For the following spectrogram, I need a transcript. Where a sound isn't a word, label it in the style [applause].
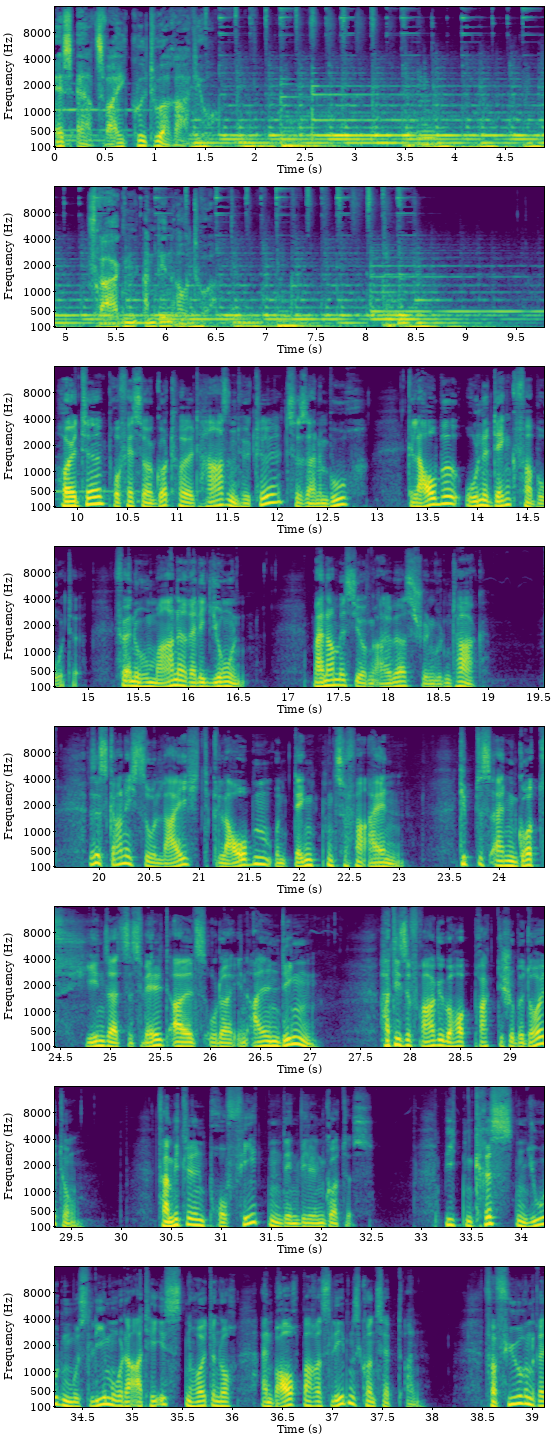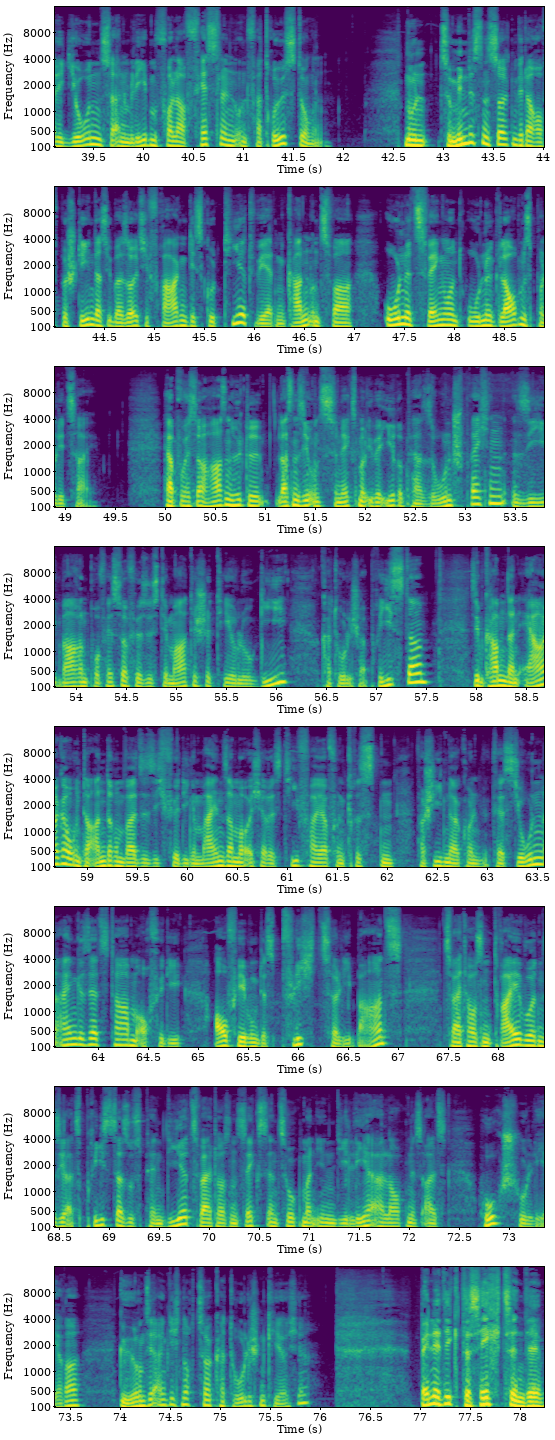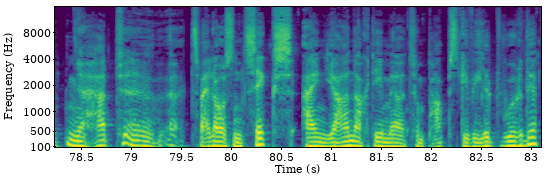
SR2 Kulturradio. Fragen an den Autor. Heute Professor Gotthold Hasenhüttel zu seinem Buch Glaube ohne Denkverbote für eine humane Religion. Mein Name ist Jürgen Albers, schönen guten Tag. Es ist gar nicht so leicht, Glauben und Denken zu vereinen. Gibt es einen Gott jenseits des Weltalls oder in allen Dingen? Hat diese Frage überhaupt praktische Bedeutung? Vermitteln Propheten den Willen Gottes? Bieten Christen, Juden, Muslime oder Atheisten heute noch ein brauchbares Lebenskonzept an? Verführen Religionen zu einem Leben voller Fesseln und Vertröstungen? Nun, zumindest sollten wir darauf bestehen, dass über solche Fragen diskutiert werden kann, und zwar ohne Zwänge und ohne Glaubenspolizei. Herr Professor Hasenhüttel, lassen Sie uns zunächst mal über Ihre Person sprechen. Sie waren Professor für systematische Theologie, katholischer Priester. Sie bekamen dann Ärger, unter anderem, weil Sie sich für die gemeinsame Eucharistiefeier von Christen verschiedener Konfessionen eingesetzt haben, auch für die Aufhebung des Pflichtzölibats. 2003 wurden Sie als Priester suspendiert, 2006 entzog man Ihnen die Lehrerlaubnis als Hochschullehrer. Gehören Sie eigentlich noch zur katholischen Kirche? Benedikt XVI. hat 2006, äh, ein Jahr nachdem er zum Papst gewählt wurde,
